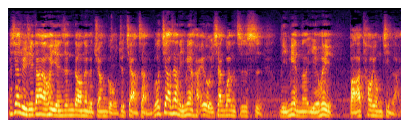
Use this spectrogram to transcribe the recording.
那下学期当然会延伸到那个 Jungle 就架站，不过架站里面还有相关的知识，里面呢也会把它套用进来，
